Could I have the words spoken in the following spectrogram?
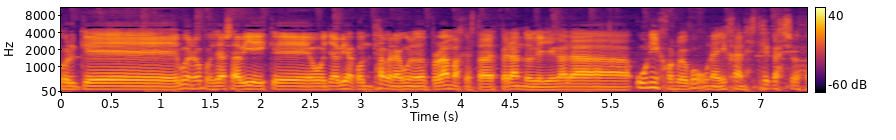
porque, bueno, pues ya sabíais que, o ya había contado en algunos de los programas que estaba esperando que llegara un hijo nuevo, una hija en este caso,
